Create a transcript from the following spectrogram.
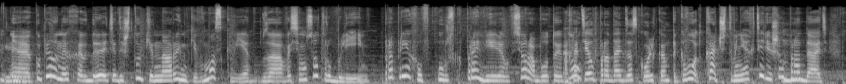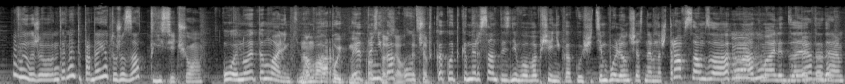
Э, Купил он их, э, эти штуки, на рынке в Москве за 800 рублей. Проприехал в Курск, проверил, все работает. А Ну, хотел продать за сколько? Так вот, качество не ахти, решил Мгм. продать. Выложил в интернет и продает уже за тысячу. Ой, ну это маленький Ну, он навар. копытный это вот хотя что-то какой-то коммерсант из него вообще никакущий. Тем более он сейчас, наверное, штраф сам за отвалит за да, это, да, да? да.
